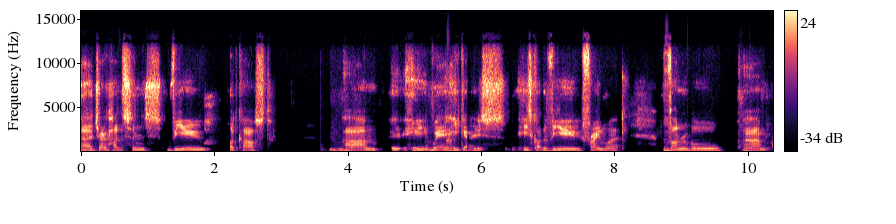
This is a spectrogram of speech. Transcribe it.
uh, Joe Hudson's View podcast. Mm-hmm. Um, he where he goes, he's got the View framework, vulnerable, um,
